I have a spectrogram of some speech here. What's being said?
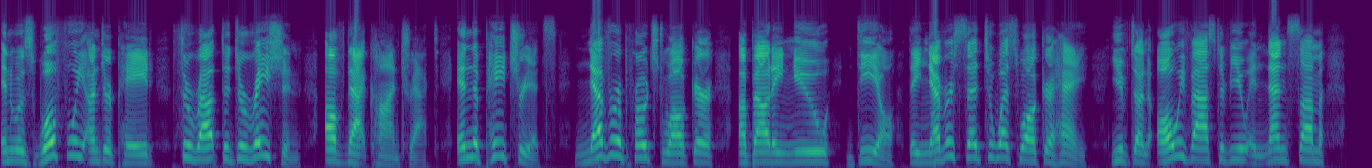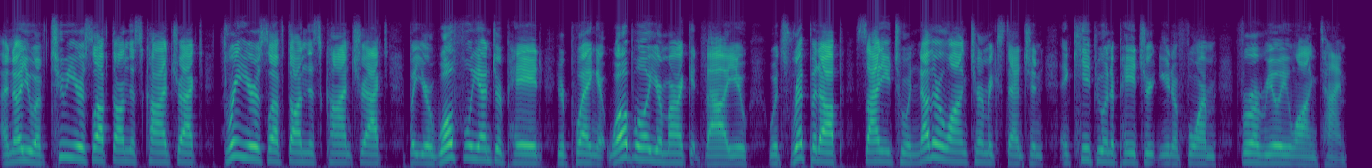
and was woefully underpaid throughout the duration of that contract. And the Patriots never approached Welker about a new deal. They never said to Wes Welker, hey, you've done all we've asked of you and then some. I know you have two years left on this contract, three years left on this contract, but you're woefully underpaid. You're playing at well below your market value. Let's rip it up, sign you to another long term extension, and keep you in a Patriot uniform for a really long time.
